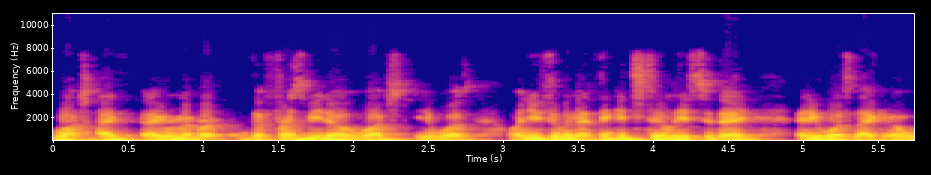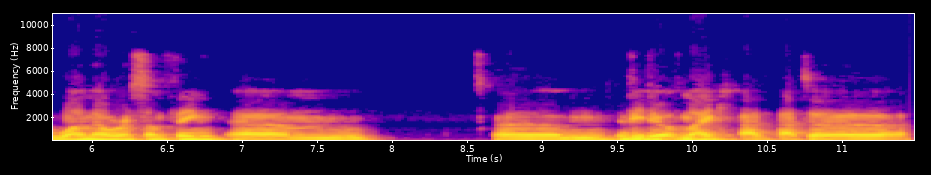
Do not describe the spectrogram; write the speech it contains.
watched, I, I remember the first video I watched, it was on YouTube, and I think it still is today. And it was like a one hour something um, um, video of Mike at, at a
